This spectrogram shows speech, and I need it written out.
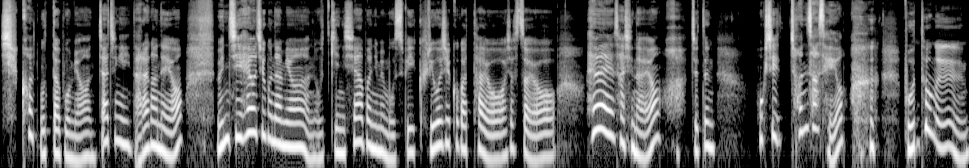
실컷 웃다 보면 짜증이 나 날아가네요. 왠지 헤어지고 나면 웃긴 시아버님의 모습이 그리워질 것 같아요. 하셨어요. 해외에 사시나요? 어쨌든, 혹시 천사세요? 보통은,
